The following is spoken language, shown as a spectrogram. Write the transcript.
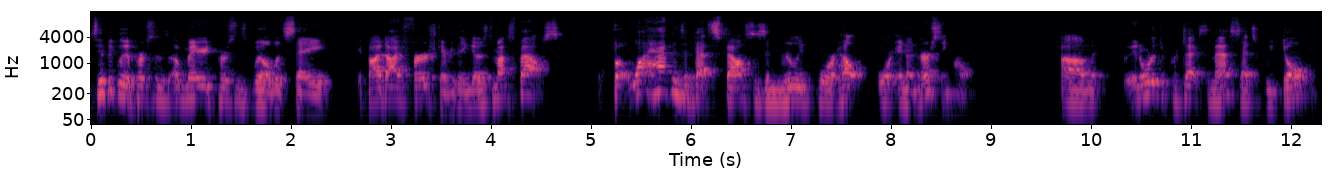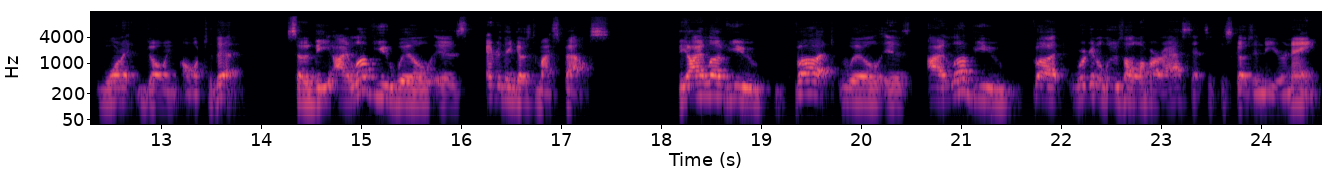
typically a person's a married person's will would say, if I die first, everything goes to my spouse. But what happens if that spouse is in really poor health or in a nursing home? Um, in order to protect some assets, we don't want it going all to them. So the I love you will is everything goes to my spouse. The I love you, but will is I love you, but we're going to lose all of our assets if this goes into your name.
